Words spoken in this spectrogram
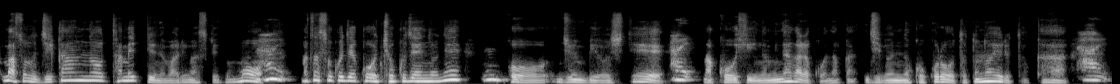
まあその時間のためっていうのもありますけども、はい。またそこでこう直前のね、うん。こう準備をして、はい。まあコーヒー飲みながらこうなんか自分の心を整えるとか、はい。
